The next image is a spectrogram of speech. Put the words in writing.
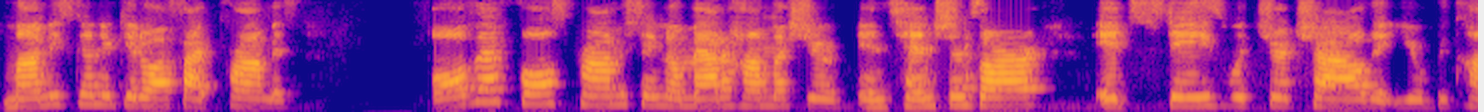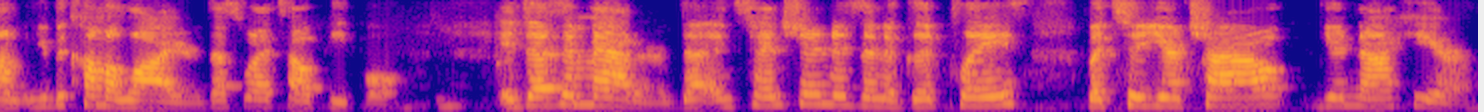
Mommy's going to get off, I promise. All that false promising, no matter how much your intentions are, it stays with your child that you become you become a liar. That's what I tell people. It doesn't matter. The intention is in a good place, but to your child, you're not here.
